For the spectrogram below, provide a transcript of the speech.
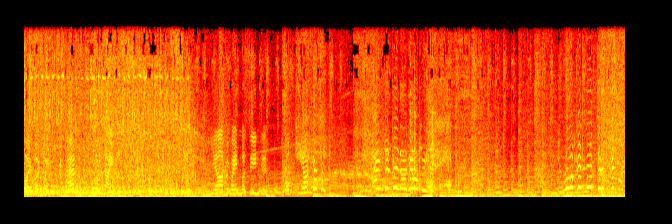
भाई भाई भाई एम टू फोर नाइन यहाँ पे भाई मशीन कर ओ क्या क्या चल एंडरमैन आ गया अभी। रॉकेट लॉन्चर पास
